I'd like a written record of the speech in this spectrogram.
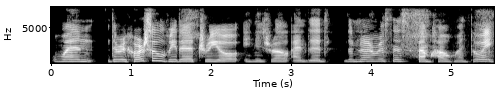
When the rehearsal with the trio in Israel ended, the nervousness somehow went away.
